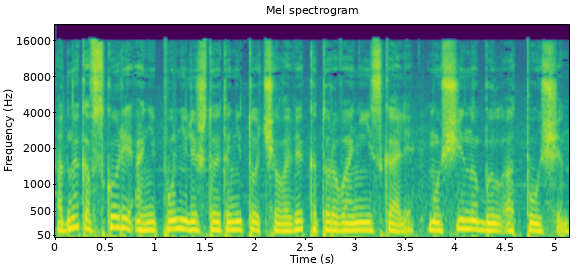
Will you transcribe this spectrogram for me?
Однако вскоре они поняли, что это не тот человек, которого они искали. Мужчина был отпущен.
